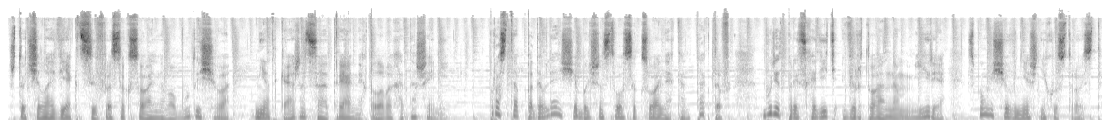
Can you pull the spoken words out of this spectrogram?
что человек цифры сексуального будущего не откажется от реальных половых отношений. Просто подавляющее большинство сексуальных контактов будет происходить в виртуальном мире с помощью внешних устройств.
